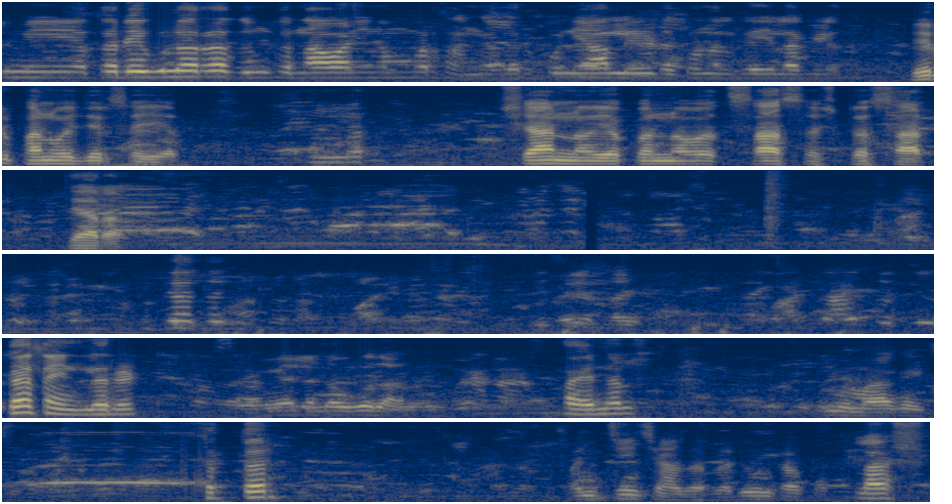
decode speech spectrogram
तुम्ही आता रेग्युलर राहा तुमचं नाव आणि नंबर सांगा. जर कोणी आलं इकडं कोणाला काही लागलं तर. इरफान वजीर सय्यद. नंबर शहाण्णव एकोणनव्वद सहासष्ट साठ तेरा. काय सांगितलं रेट फायनल तुम्ही मागायचे. सत्तर? पंच्याऐंशी हजारला देऊन टाकू. लास्ट.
